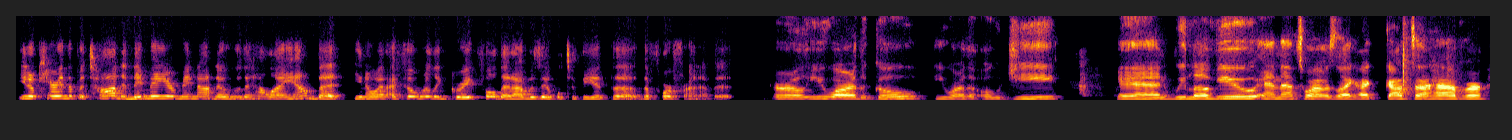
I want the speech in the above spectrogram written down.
you know carrying the baton and they may or may not know who the hell i am but you know what? I feel really grateful that i was able to be at the the forefront of it. Girl you are the goat you are the og and we love you and that's why i was like i got to have her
